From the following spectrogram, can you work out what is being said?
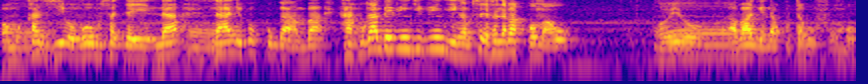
omukazi oba omusajja yenna naandika okukugamba kakugamba ebingi bingi nga musajja tanabakukomawo oyo aba agenda kutta bufumbo.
